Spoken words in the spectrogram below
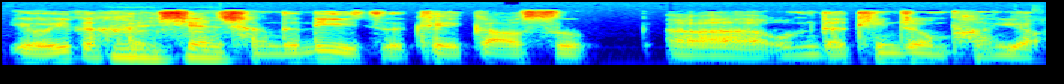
有一个很现成的例子可以告诉呃我们的听众朋友。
